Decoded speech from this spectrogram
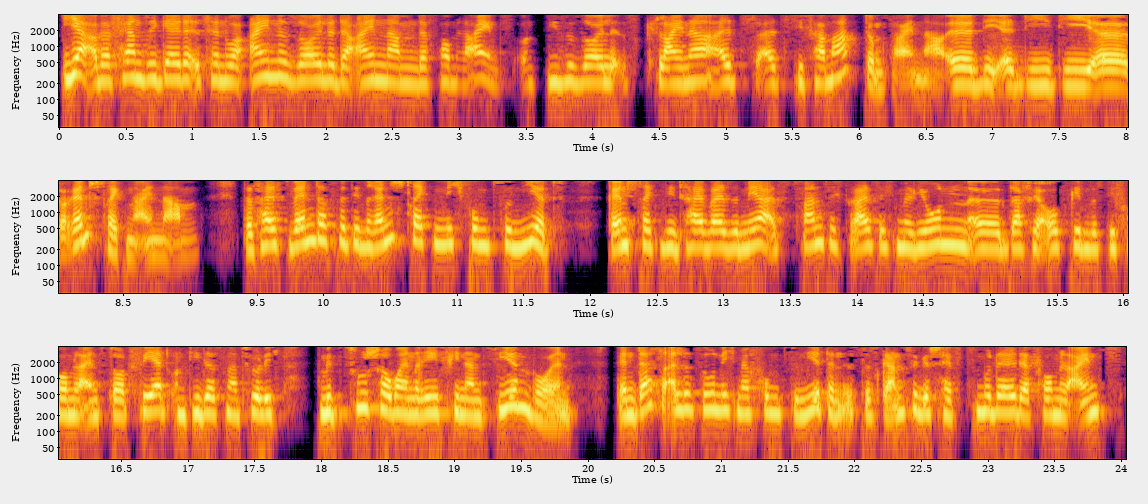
Ja, aber Fernsehgelder ist ja nur eine Säule der Einnahmen der Formel 1 und diese Säule ist kleiner als als die Vermarktungseinnahmen, äh, die äh, die die äh, Rennstreckeneinnahmen. Das heißt, wenn das mit den Rennstrecken nicht funktioniert, Rennstrecken, die teilweise mehr als 20, 30 Millionen äh, dafür ausgeben, dass die Formel 1 dort fährt und die das natürlich mit Zuschauern refinanzieren wollen, wenn das alles so nicht mehr funktioniert, dann ist das ganze Geschäftsmodell der Formel 1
